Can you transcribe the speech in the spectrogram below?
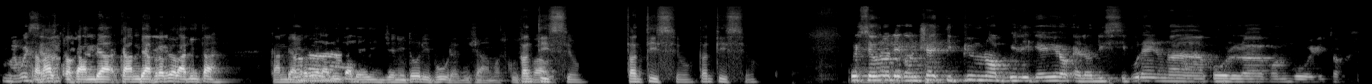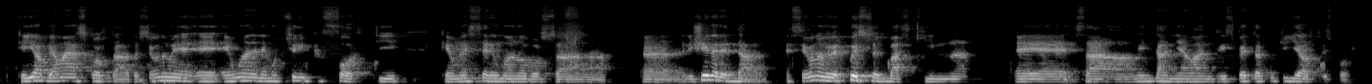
Ma Tra l'altro è... cambia, cambia, proprio la vita, cambia proprio la vita dei genitori pure, diciamo. Scusa, tantissimo, Paolo. tantissimo, tantissimo. Questo è uno dei concetti più nobili che io, e lo dissi pure in una call con voi, Vittor, che io abbia mai ascoltato. Secondo me è, è una delle emozioni più forti che un essere umano possa eh, ricevere e dare. E secondo me per questo il baskin eh, sta vent'anni avanti rispetto a tutti gli altri sport.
